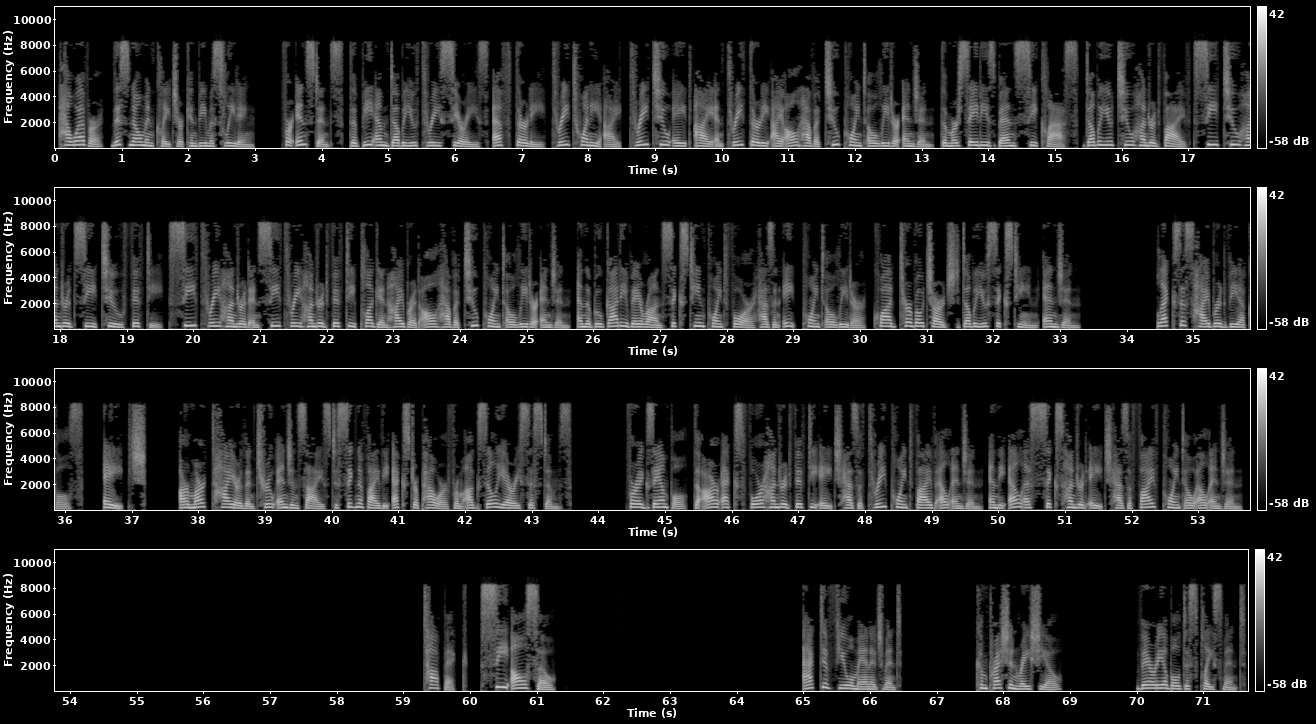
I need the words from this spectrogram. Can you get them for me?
However, this nomenclature can be misleading. For instance, the BMW 3 Series F30, 320i, 328i and 330i all have a 2.0-liter engine. The Mercedes-Benz C-Class W205, C200 C250, C300 and C350 plug-in hybrid all have a 2.0-liter engine, and the Bugatti Veyron 16.4 has an 8.0-liter, quad-turbocharged W16 engine. Lexus hybrid vehicles H are marked higher than true engine size to signify the extra power from auxiliary systems. For example, the RX 450h has a 3.5 L engine, and the LS 600h has a 5.0 L engine. Topic. See also Active fuel management Compression ratio Variable displacement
